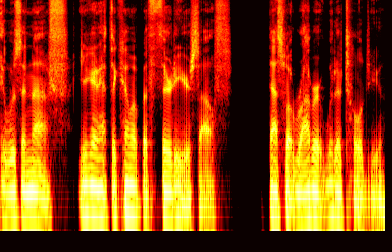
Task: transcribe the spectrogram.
It was enough. You're gonna have to come up with 30 yourself. That's what Robert would have told you.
